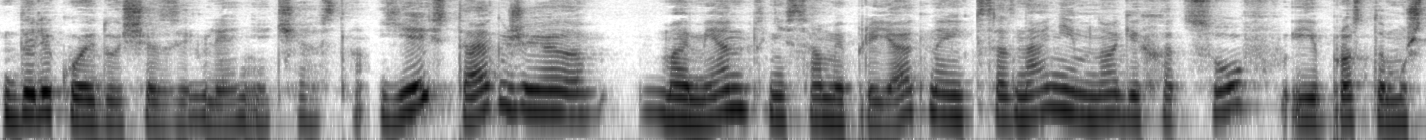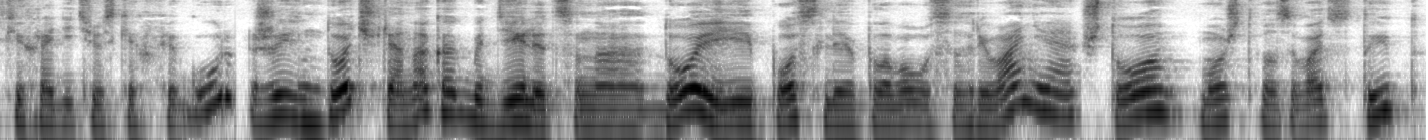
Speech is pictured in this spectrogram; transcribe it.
Далеко идущее заявление, честно. Есть также момент не самый приятный. В сознании многих отцов и просто мужских родительских фигур жизнь дочери, она как бы делится на до и после полового созревания, что может вызывать стыд,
